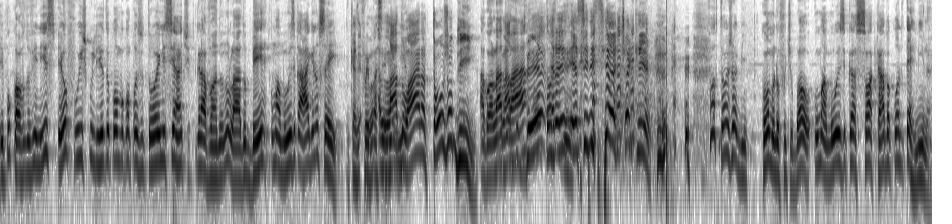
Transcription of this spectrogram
E por causa do Vinícius, eu fui escolhido como compositor iniciante, gravando no lado B uma música Agno Sei. Quer dizer, foi lado minha. A era Tom Jobim. Agora, lado, lado A, B era Jobim. esse iniciante aqui. foi Tom Jobim. Como no futebol, uma música só acaba quando termina.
